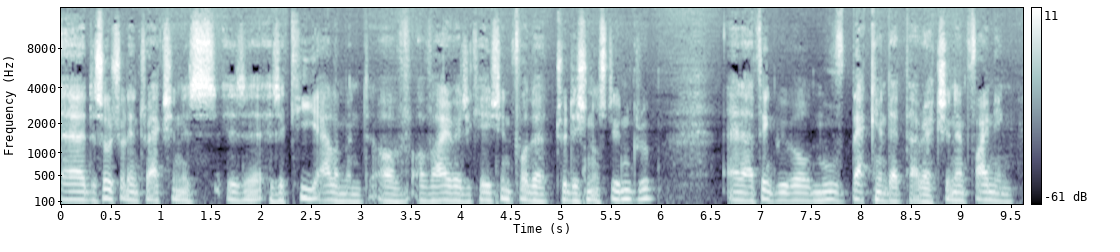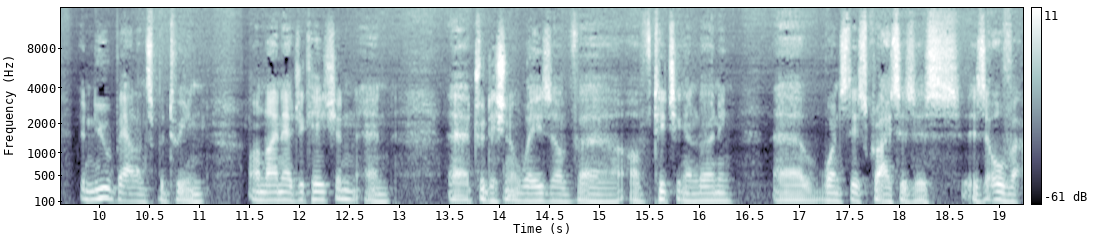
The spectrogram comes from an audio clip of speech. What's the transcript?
uh, the social interaction is is a, is a key element of, of higher education for the traditional student group, and I think we will move back in that direction and finding a new balance between online education and uh, traditional ways of uh, of teaching and learning uh, once this crisis is is over.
